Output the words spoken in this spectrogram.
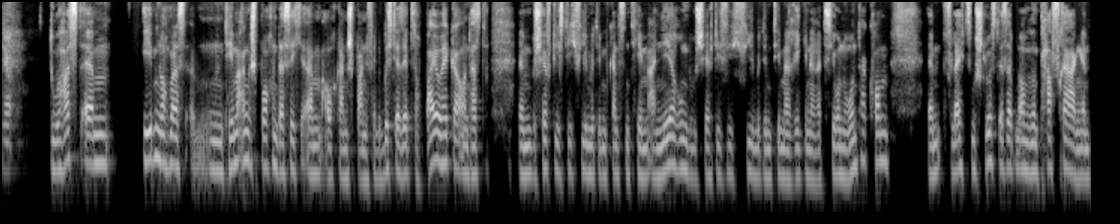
Ja. Du hast ähm, eben nochmal ähm, ein Thema angesprochen, das ich ähm, auch ganz spannend finde. Du bist ja selbst auch Biohacker und hast ähm, beschäftigst dich viel mit dem ganzen Thema Ernährung, du beschäftigst dich viel mit dem Thema Regeneration runterkommen. Ähm, vielleicht zum Schluss deshalb noch so ein paar Fragen. Ähm,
